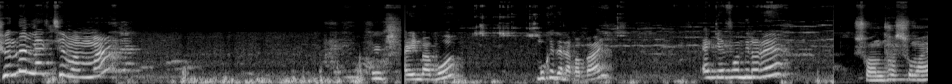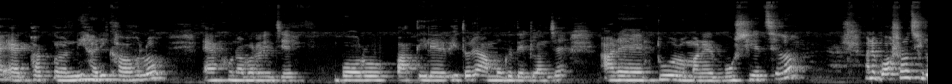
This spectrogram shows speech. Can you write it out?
সুন্দর লাগছে মাম্মা। শারিন বাবু, মুখে দে না বাবাই এই। কে ফোন দিল রে? সন্ধ্যার সময় এক ভাগ নিহারি খাওয়া হলো, এখন আবার এই যে বড় পাতিলের ভিতরে আম্মুকে দেখলাম যে, আর একটু মানে বসিয়েছিল। মানে বসানো ছিল,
